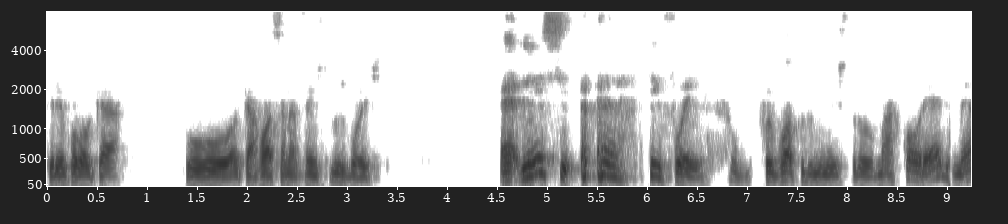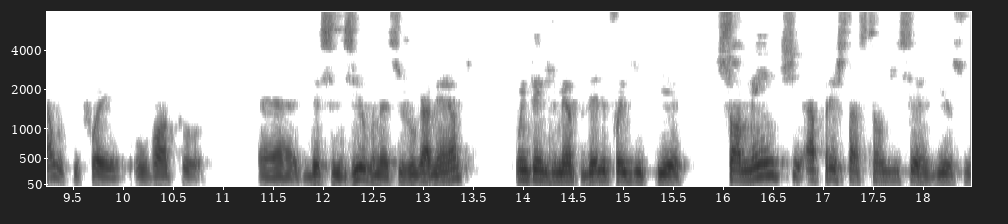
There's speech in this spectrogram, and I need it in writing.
querer colocar o, a carroça na frente dos bois. É, nesse, quem foi? Foi o voto do ministro Marco Aurélio Melo, que foi o voto é, decisivo nesse julgamento. O entendimento dele foi de que somente a prestação de serviços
